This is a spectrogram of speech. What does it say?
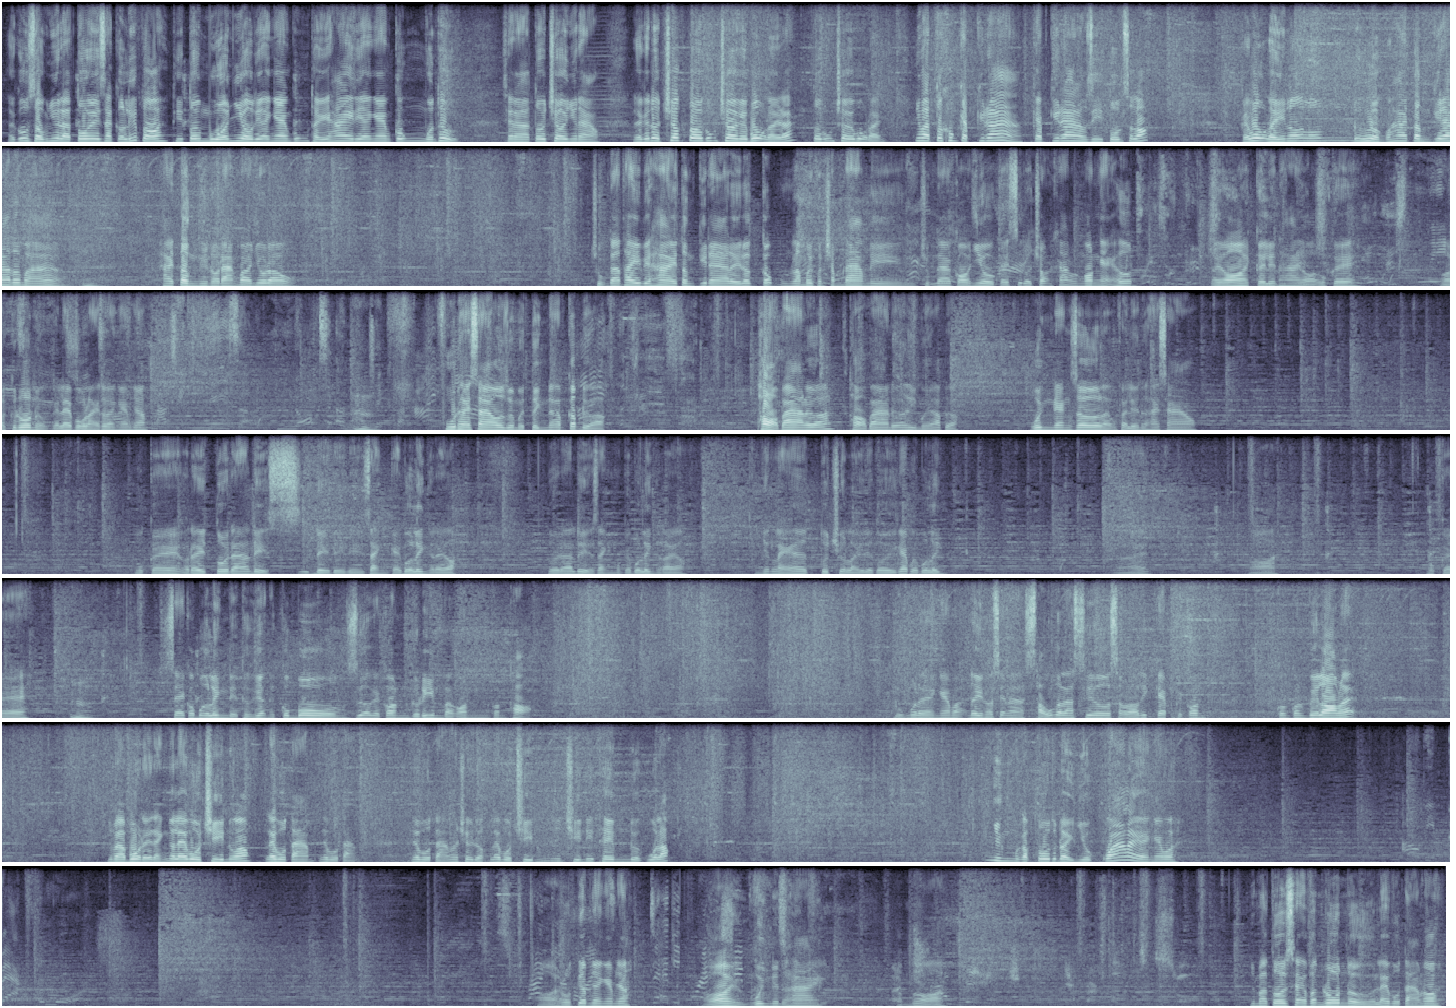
Đấy, cũng giống như là tôi ra clip thôi, Thì tôi múa nhiều thì anh em cũng thấy hay thì anh em cũng muốn thử. Xem là tôi chơi như nào. Đấy, cái đợt trước tôi cũng chơi cái bộ đấy đấy, Tôi cũng chơi cái bộ đấy. Nhưng mà tôi không kẹp Kira. Kẹp Kira làm gì? Tốn slot. Cái bộ đấy nó, nó được hưởng có hai tầng Kira thôi mà hai tầng thì nó đáng bao nhiêu đâu Chúng ta thay vì hai tầng Kina đấy là cộng 50% đam thì chúng ta có nhiều cái sự lựa chọn khác nó ngon nghẻ hơn. Đây rồi, cây lên hai rồi, ok. Rồi cứ roll ở cái level này thôi anh em nhá. Full 2 sao rồi mới tính đã áp cấp được. Thỏ ba nữa, thỏ ba nữa thì mới áp được. Wing Ranger là cũng phải lên được 2 sao. Ok, ở đây tôi đã để để để để dành cái Berlin ở đây rồi. Tôi đã để dành một cái Berlin ở đây rồi. Nhất lẽ tôi chưa lấy để tôi ghép cái Berlin. Đấy. Rồi. Ok. Sẽ có Berlin để thực hiện cái combo giữa cái con Grim và con con thỏ. Đúng rồi đấy anh em ạ. Đây nó sẽ là 6 Glacier sau đó thì kẹp cái con con con Velom đấy. Nhưng mà bộ đấy đánh ở level 9 đúng không? Level 8, level 8 Level 8 nó chơi được, level 9 9 thì thêm được Warlock. Nhưng mà gặp tôi tôi đẩy nhiều quá này anh em ơi. Rồi, roll tiếp nha anh em nhá. Rồi, win lên được hai. Ấm rồi. Nhưng mà tôi sẽ vẫn roll ở level 8 thôi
